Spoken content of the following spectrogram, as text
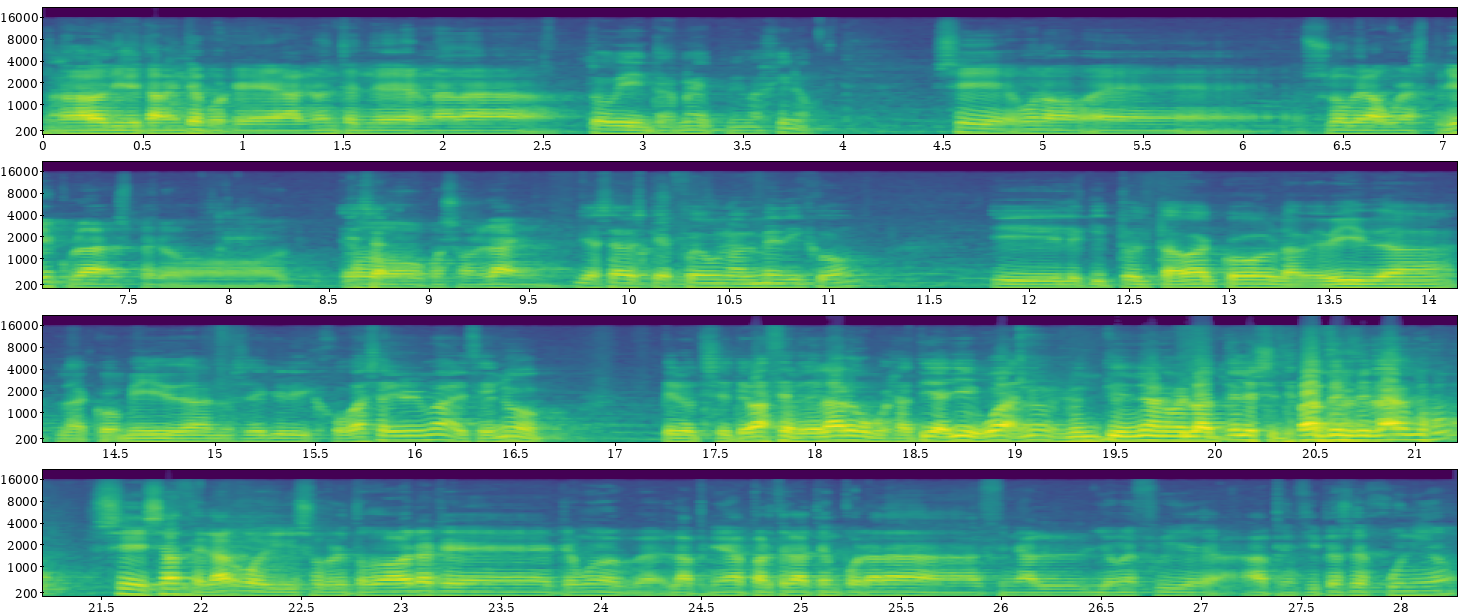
No la veo directamente porque al no entender nada... Todo vía internet, me imagino. Sí, bueno, eh, suelo ver algunas películas, pero todo pues online. Ya sabes que fue uno al médico y le quitó el tabaco, la bebida, la comida, no sé qué, le dijo, ¿vas a ir mal? dice, no, pero se te va a hacer de largo, pues a ti allí igual, ¿no? No entiendes nada, no ves la tele, se te va a hacer de largo. Sí, se hace largo y sobre todo ahora que, que, bueno, la primera parte de la temporada, al final yo me fui a principios de junio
